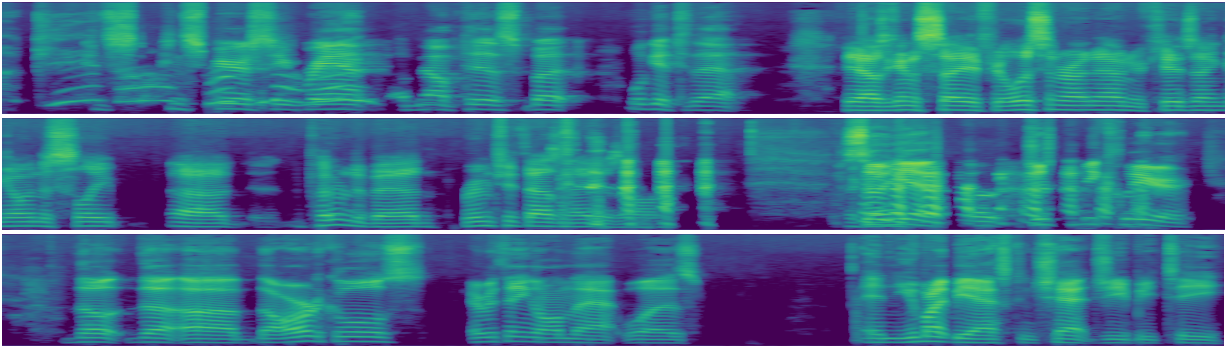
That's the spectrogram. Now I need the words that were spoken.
up, kids. cons- conspiracy rant know. about this, but we'll get to that. Yeah, I was gonna say if you're listening right now and your kids ain't going to sleep, uh, put them to bed. Room 2008 is on. So yeah, so just to be clear, the the uh the articles, everything on that was and you might be asking Chat GPT.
